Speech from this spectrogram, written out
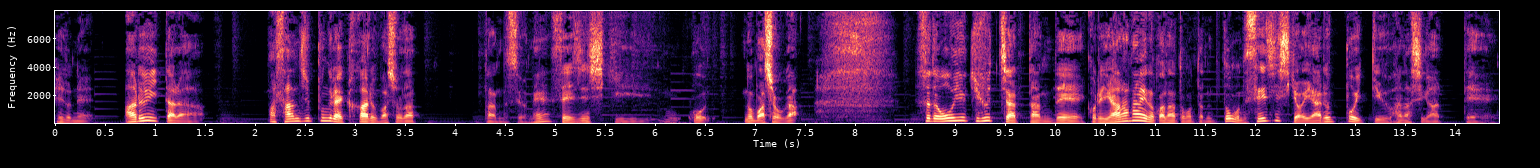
えっとね、歩いたら、まあ、30分ぐらいかかる場所だったんですよね。成人式をの場所が。それで大雪降っちゃったんで、これやらないのかなと思ったら、どうもね、成人式はやるっぽいっていう話があって、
